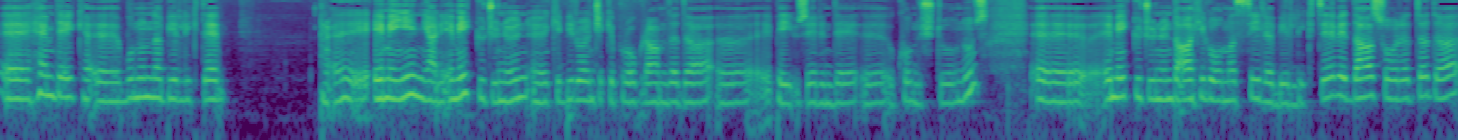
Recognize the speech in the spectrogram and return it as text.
e, hem de e, bununla birlikte e, emeğin yani emek gücünün e, ki bir önceki programda da e, epey üzerinde e, konuştuğunuz e, emek gücünün dahil olmasıyla birlikte ve daha sonra da da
